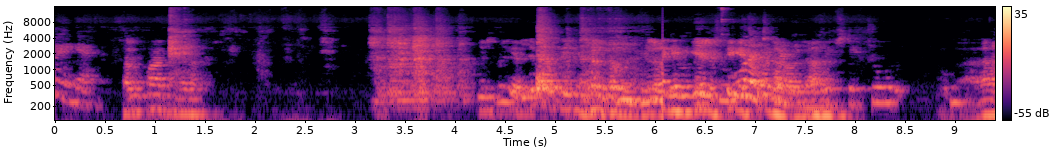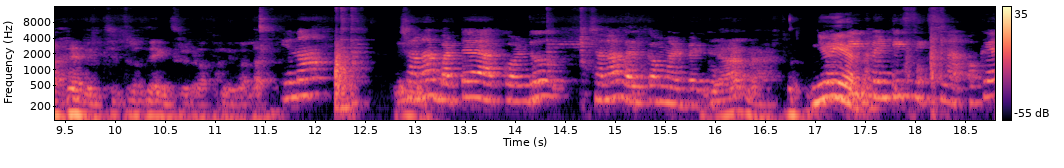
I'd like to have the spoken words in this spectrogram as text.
ನಿಂಗೆ? ಸ್ವಲ್ಪ ಎಲ್ಲಿ? ನಿಮ್ಗೆ ಚೆನ್ನಾಗ್ ಬಟ್ಟೆ ಹಾಕೊಂಡು ಚೆನ್ನಾಗಿ ವೆಲ್ಕಮ್ ಮಾಡ್ಬೇಕು. New year twenty six okay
